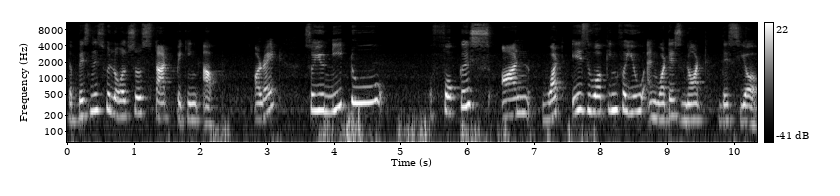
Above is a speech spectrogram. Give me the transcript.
the business will also start picking up. All right. So you need to focus on what is working for you and what is not this year.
